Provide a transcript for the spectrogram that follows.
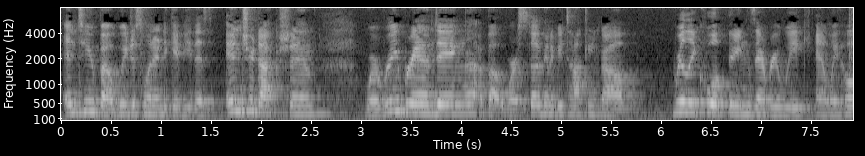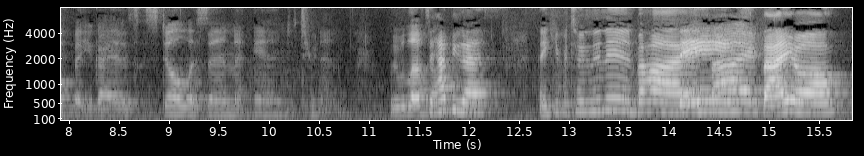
into. But we just wanted to give you this introduction. We're rebranding, but we're still going to be talking about really cool things every week, and we hope that you guys still listen and tune in. We would love to have you guys. Thank you for tuning in. Bye. Thanks. Bye. Bye, y'all.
